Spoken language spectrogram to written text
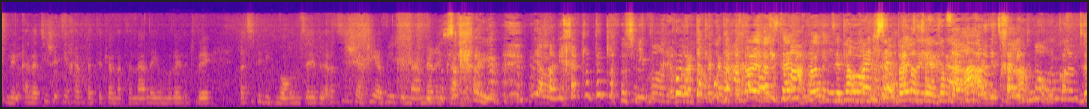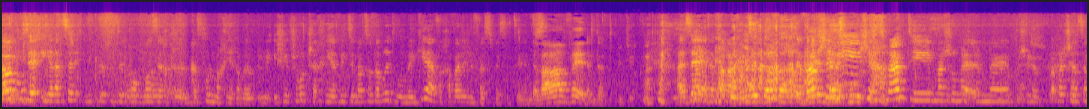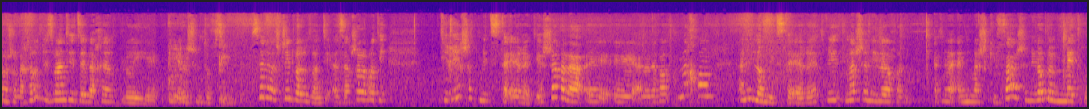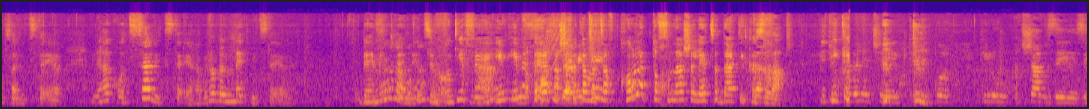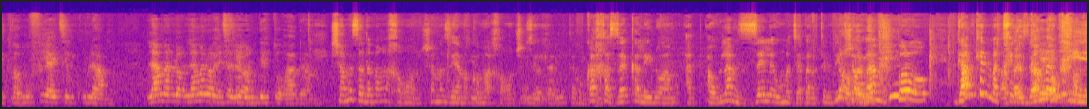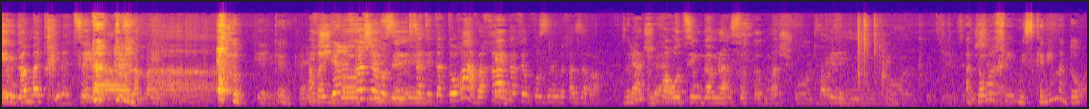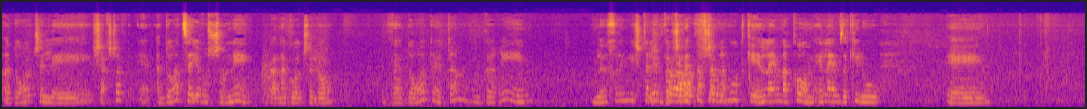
לכלתי שהייתי חייבת לתת לה מתנה ליום הולדת, ורציתי לגמור עם זה, ורציתי שאחי יביא את זה מאמריקה. זה חיים. יאללה, אני חייבת לתת לה משהו לגמור. כולה כולם לתת לה את תרבות, המתנה, אף לא, לא נגמר. גמרה עם זה, בא לזה, גמרה, כל היום צריכה. לגמור, כל לא, היא רצתה לקנות את זה פה, פה זה כפול מחיר, אבל יש אפשרות שאחי יביא את זה מארצות הברית והוא מגיע, וחבל לי לפספס את זה. דבר האבד. בדיוק. אז זה דבר זה דבר שני, שהזמנתי משהו, אבא שרצה משהו מהחנות, והזמנתי את זה ואחרת לא יהיה, כי אנשים תופסים. בסדר, שתי דברים הזמנתי. אז עכשיו אמרתי, תראי איך שאת מצטערת, ישר על, ה, אה, אה, על הדבר, נכון, אני לא מצטערת, ומה שאני לא יכולה, את יודעת, אני משקיפה שאני לא באמת רוצה להצטער. אני רק רוצה להצטער, אבל לא באמת מצטערת. באמת, באמת, זה מאוד יפה. אם נכון, מתארת זה עכשיו את. המצב, כל התוכנה של עץ הדת היא כזאת. שכאילו כל- כאילו עכשיו זה, זה כבר מופיע אצל כולם. למה לא, למה לא אצל לומדי תורה גם? שם זה הדבר האחרון, שם זה יהיה המקום האחרון שזה יהיה. כל כך חזק עלינו, העולם זה לעומת זה, אבל אתם יודעים לא, שהעולם. פה גם כן מתחיל, אבל אז גם פה מתחיל, גם מתחיל אצל העולם ה... כן. כן, אבל דרך זה שהם עוזבים קצת את התורה, ואחר כן. כך הם חוזרים בחזרה. הם. כבר רוצים גם לעשות עוד משהו, דברים. הדור הכי. מסכנים הדור, הדורות של, אה, שעכשיו, אה, הדור הצעיר הוא שונה בהנהגות שלו, והדורות היותר מבוגרים, הם לא יכולים להשתלב, מבקשים את נפשם למות, כי אין להם מקום, אין להם, זה כאילו, אה,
